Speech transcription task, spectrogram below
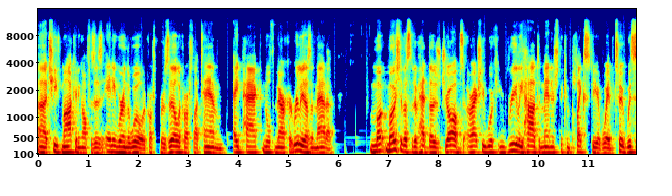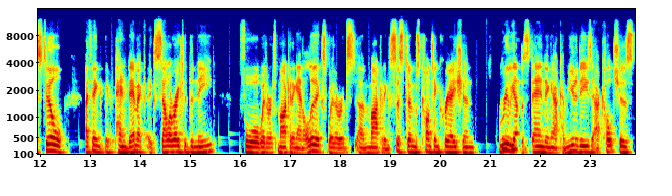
uh, chief marketing officers anywhere in the world, across Brazil, across Latam, APAC, North America. It really doesn't matter. Mo- most of us that have had those jobs are actually working really hard to manage the complexity of Web 2. We're still, I think the pandemic accelerated the need for whether it's marketing analytics, whether it's uh, marketing systems, content creation, really mm-hmm. understanding our communities, our cultures,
